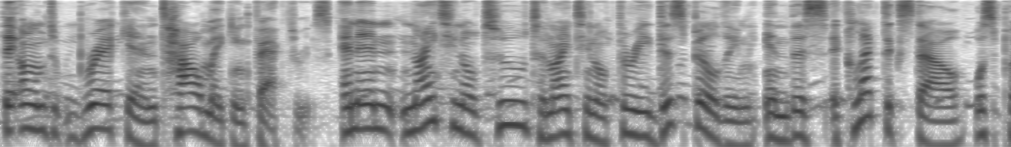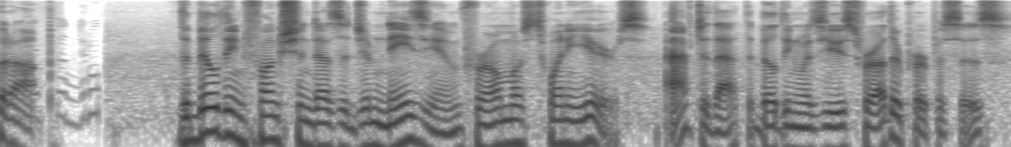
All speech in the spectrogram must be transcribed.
They owned brick and tile making factories. And in 1902 to 1903, this building, in this eclectic style, was put up. The building functioned as a gymnasium for almost 20 years. After that, the building was used for other purposes.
